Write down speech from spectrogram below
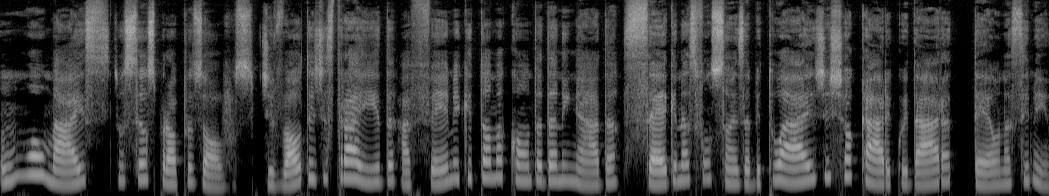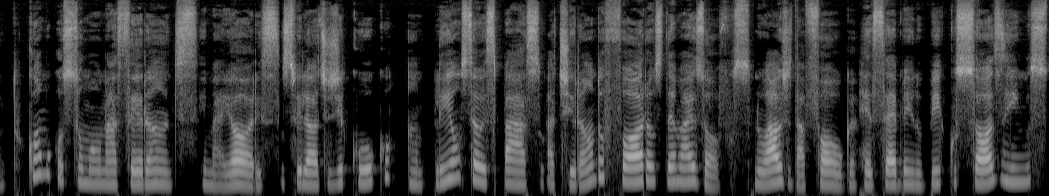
um ou mais dos seus próprios ovos. De volta e distraída, a fêmea que toma conta da ninhada segue nas funções habituais de chocar e cuidar até o nascimento. Como costumam nascer antes e maiores, os filhotes de cuco ampliam seu espaço, atirando fora os demais ovos. No auge da folga, recebem no bico sozinhos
